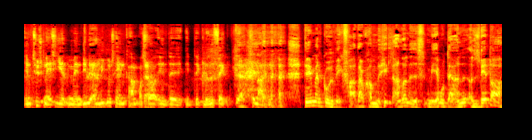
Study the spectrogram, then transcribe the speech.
en tysk nazihjelm med en lille Ja. ja. aluminiumshanekam og så et, øh, et, et glødefæng Ja. ja. til nakken. det er man gået væk fra. Der er kommet helt anderledes, mere moderne og lettere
